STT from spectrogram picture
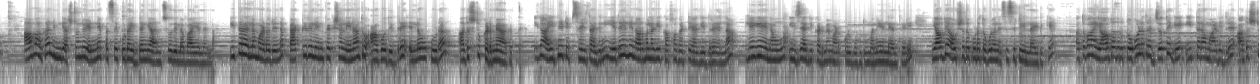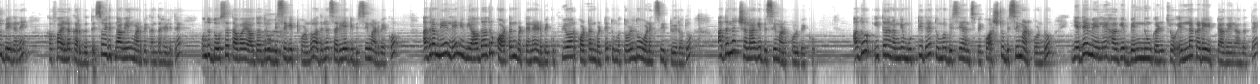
ಆವಾಗ ನಿಮಗೆ ಅಷ್ಟೊಂದು ಎಣ್ಣೆ ಪಸೆ ಕೂಡ ಇದ್ದಂಗೆ ಅನಿಸೋದಿಲ್ಲ ಬಾಯಲ್ಲೆಲ್ಲ. ಈ ಥರ ಎಲ್ಲ ಮಾಡೋದ್ರಿಂದ ಬ್ಯಾಕ್ಟೀರಿಯಲ್ ಇನ್ಫೆಕ್ಷನ್ ಏನಾದರೂ ಆಗೋದಿದ್ರೆ ಎಲ್ಲವೂ ಕೂಡ ಆದಷ್ಟು ಕಡಿಮೆ ಆಗುತ್ತೆ. ಈಗ ಐದನೇ ಟಿಪ್ಸ್ ಹೇಳ್ತಾ ಇದ್ದೀನಿ. ಎದೆಯಲ್ಲಿ ನಾರ್ಮಲ್ ಆಗಿ ಕಫ ಗಟ್ಟಿಯಾಗಿದ್ದರೆ ಎಲ್ಲ ಹೇಗೆ ನಾವು ಈಸಿಯಾಗಿ ಕಡಿಮೆ ಮಾಡ್ಕೊಳ್ಬಹುದು ಮನೆಯಲ್ಲೇ ಅಂಥೇಳಿ ಯಾವುದೇ ಔಷಧ ಕೂಡ ತಗೊಳ್ಳೋ ನೆಸೆಸಿಟಿ ಇಲ್ಲ ಇದಕ್ಕೆ. ಅಥವಾ ಯಾವುದಾದ್ರೂ ತಗೊಳ್ಳೋದ್ರ ಜೊತೆಗೆ ಈ ಥರ ಮಾಡಿದರೆ ಆದಷ್ಟು ಬೇಗನೆ ಕಫ ಎಲ್ಲ ಕರಗುತ್ತೆ. ಸೊ ಇದಕ್ಕೆ ನಾವೇನು ಮಾಡಬೇಕಂತ ಹೇಳಿದರೆ, ಒಂದು ದೋಸೆ ತವ ಯಾವುದಾದ್ರೂ ಬಿಸಿಗಿಟ್ಕೊಂಡು ಅದನ್ನು ಸರಿಯಾಗಿ ಬಿಸಿ ಮಾಡಬೇಕು. ಅದರ ಮೇಲೆ ನೀವು ಯಾವುದಾದ್ರೂ ಕಾಟನ್ ಬಟ್ಟೆನ ಇಡಬೇಕು. ಪ್ಯೂರ್ ಕಾಟನ್ ಬಟ್ಟೆ, ತುಂಬ ತೊಳೆದು ಒಣಗಿಸಿ ಇಟ್ಟಿರೋದು. ಅದನ್ನು ಚೆನ್ನಾಗಿ ಬಿಸಿ ಮಾಡ್ಕೊಳ್ಬೇಕು. ಅದು ಈ ಥರ ನಮಗೆ ಮುಟ್ಟಿದರೆ ತುಂಬ ಬಿಸಿ ಅನಿಸ್ಬೇಕು. ಅಷ್ಟು ಬಿಸಿ ಮಾಡಿಕೊಂಡು ಎದೆ ಮೇಲೆ ಹಾಗೆ ಬೆನ್ನು, ಗಂಟ್ಲು ಎಲ್ಲ ಕಡೆ ಇಟ್ಟಾಗ ಏನಾಗುತ್ತೆ?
